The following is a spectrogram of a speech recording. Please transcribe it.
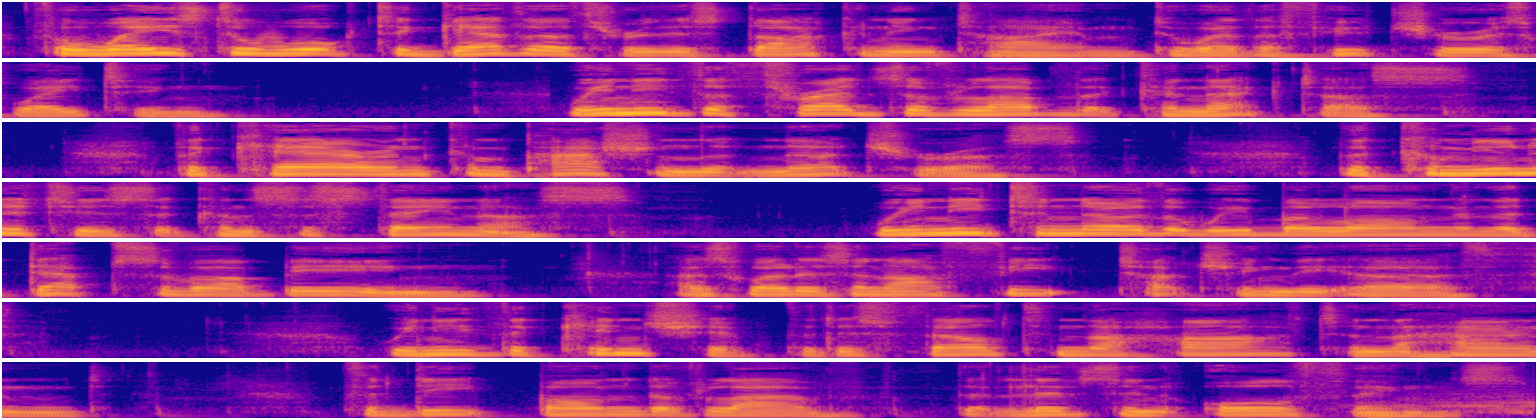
for ways to walk together through this darkening time to where the future is waiting. We need the threads of love that connect us, the care and compassion that nurture us, the communities that can sustain us. We need to know that we belong in the depths of our being, as well as in our feet touching the earth. We need the kinship that is felt in the heart and the hand, the deep bond of love that lives in all things.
